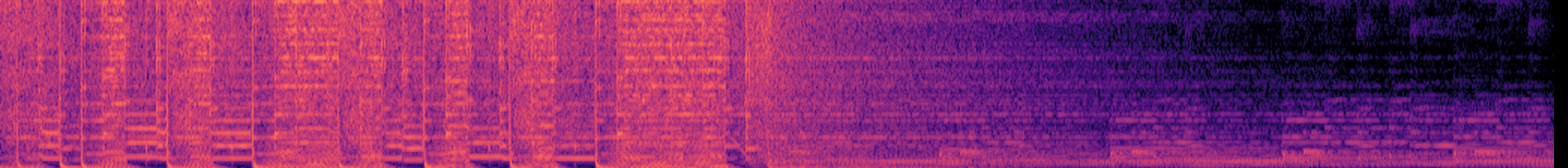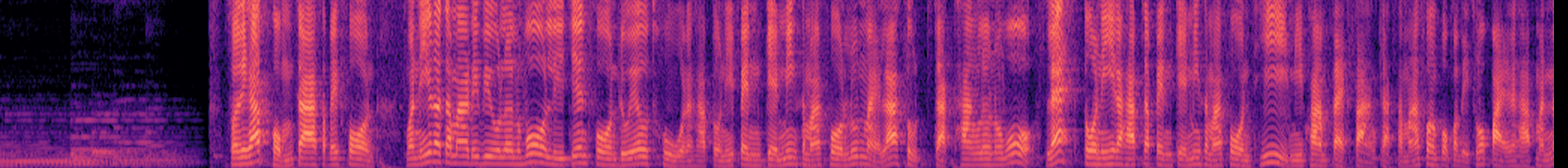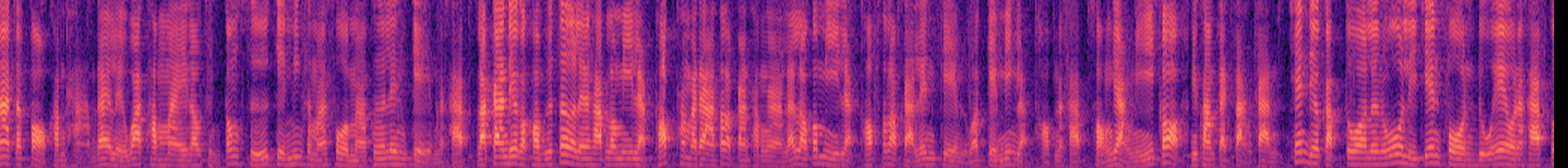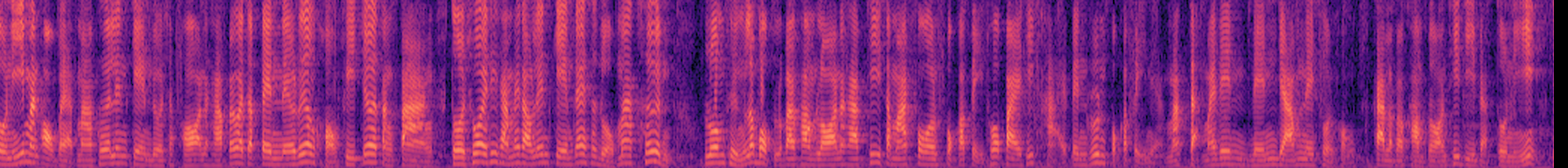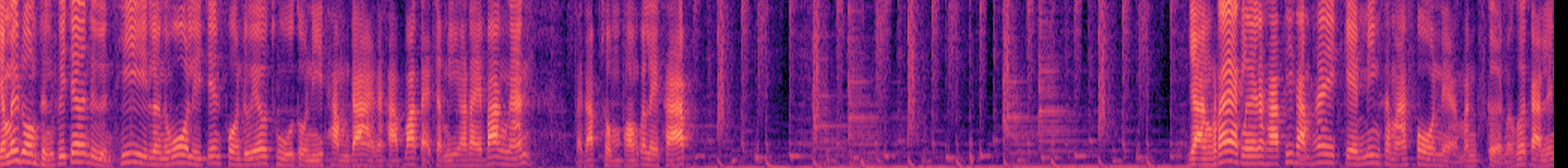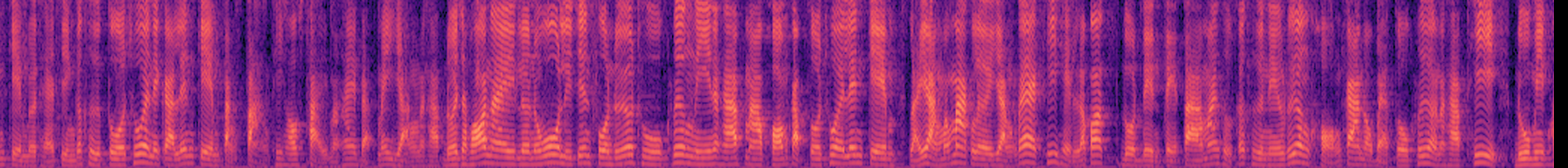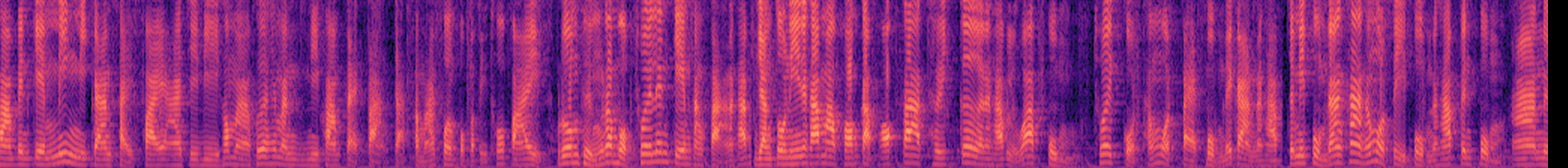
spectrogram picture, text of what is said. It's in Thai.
สวัสดีครับ ผมจาสเปคโฟน วันนี้เราจะมารีวิว Lenovo Legion Phone Duel 2 นะครับ ตัวนี้เป็นเกมมิ่งสมาร์ทโฟนรุ่นใหม่ล่าสุดจากทาง Lenovo และตัวนี้นะครับจะเป็นเกมมิ่งสมาร์ทโฟนที่มีความแตกต่างจากสมาร์ทโฟนปกติทั่วไปนะครับ มันน่าจะตอบคำถามได้เลยว่าทำไมเราถึงต้องซื้อเกมมิ่งสมาร์ทโฟนมาเพื่อเล่นเกมนะครับ หลักการเดียวกับคอมพิวเตอร์เลยนะครับ เรามีแล็ปท็อปธรรมดาสำหรับการทำงาน และเราก็มีแล็ปท็อปสำหรับการเล่นเกมหรือว่าเกมมิ่งแล็ปท็อปนะครับสองอย่างนี้ก็มีความแตกต่างกัน เช่นเดียวกับตัว Lenovo Legion Phone Duel นะครับตัวนี้มันออกแบบมาเพื่อเล่นเกมโดยเฉพาะนะครับไม่ว่าจะเป็นในเรื่องของฟีเจอร์ต่างๆ ตัวช่วยที่ทำให้เราเล่นเกมได้สะดวกมากขึ้น รวมถึงระบบระบายความร้อนนะครับที่สมาร์ทโฟนปกติทั่วไปที่ขายเป็นรุ่นปกติเนี่ยมักจะไม่ได้เน้นย้ำในส่วนของการระบายความร้อนที่ดีแบบตัวนี้ ยังไม่รวมถึงฟีเจอร์อื่นที่ Lenovo Legion Phone Duel 2 ตัวนี้ทำได้นะครับว่าแต่จะมีอะไรบ้างนั้น ไปรับชมพร้อมกันเลยครับ อย่างแรกเลยนะครับที่ทำให้เกมมิ่งสมาร์ทโฟนเนี่ยมันเกิดมาเพื่อการเล่นเกมโดยแท้จริง ก็คือตัวช่วยในการเล่นเกมต่างๆ ที่เขาใส่มาให้แบบไม่ยั้งนะครับ โดยเฉพาะใน Lenovo Legion Phone Duel 2 เครื่องนี้นะครับมาพร้อมกับตัวช่วยเล่นเกมหลายอย่างมากๆเลย อย่างแรกที่เห็นแล้วก็โดดเด่นเตะตามากที่สุดก็คือในเรื่องของการออกแบบตัวเครื่องนะครับที่ดูมีความเป็นเกมมิ่งมีการใส่ไฟ RGB เข้ามาเพื่อให้มันมีความแตกต่างจากสมาร์ทโฟนปกติทั่วไป รวมถึงระบบช่วยเล่นเกมต่างๆนะครับอย่างตัวนี้นะครับมาพร้อมกับ Octa Trigger นะครับหรือว่าปุ่มช่วยกดทั้งหมด 8 ปุ่มด้วยกันนะครับ จะมีปุ่มด้านข้างทั้งหมด 4 ปุ่มนะครับ เป็นปุ่ม R1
